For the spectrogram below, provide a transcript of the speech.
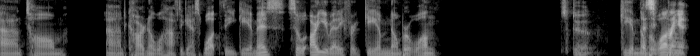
And Tom and Cardinal will have to guess what the game is. So, are you ready for game number one? Let's do it. Game number Let's one bring it.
